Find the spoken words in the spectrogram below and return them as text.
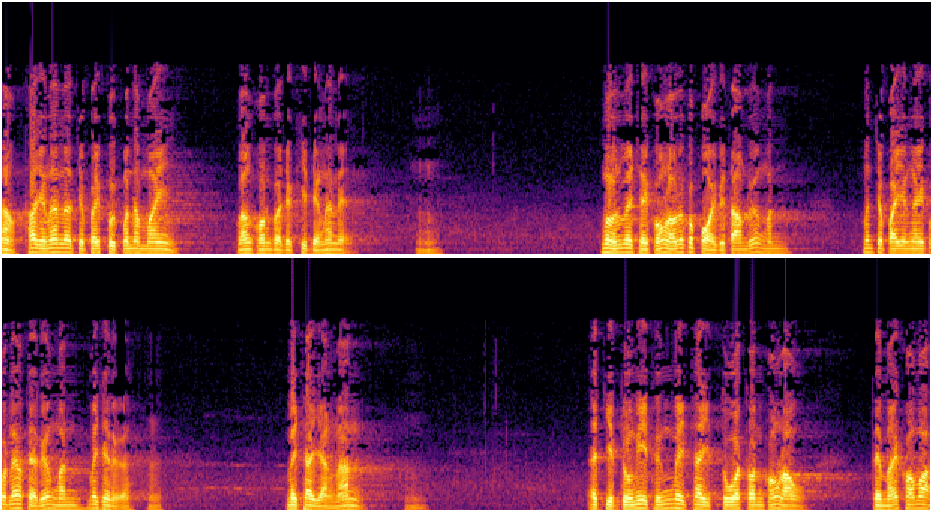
อ้าวถ้าอย่างนั้นเราจะไปฝึกมันทำไม บางคนก็จะคิดอย่างนั้นแหละเมื่อมันไม่ใช่ของเราแล้วก็ปล่อยไปตามเรื่องมัน มันจะไปยังไงก็แล้วแต่เรื่องมันไม่ใช่เหรอไม่ใช่อย่างนั้นไอ้จิตดวงนี้ถึงไม่ใช่ตัวตนของเรา แต่หมายความว่า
